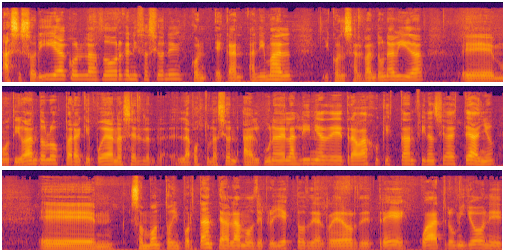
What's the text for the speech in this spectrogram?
asesoría con las dos organizaciones, con ECAN Animal y con Salvando una Vida, eh, motivándolos para que puedan hacer la postulación a alguna de las líneas de trabajo que están financiadas este año eh, son montos importantes, hablamos de proyectos de alrededor de 3, 4 millones,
